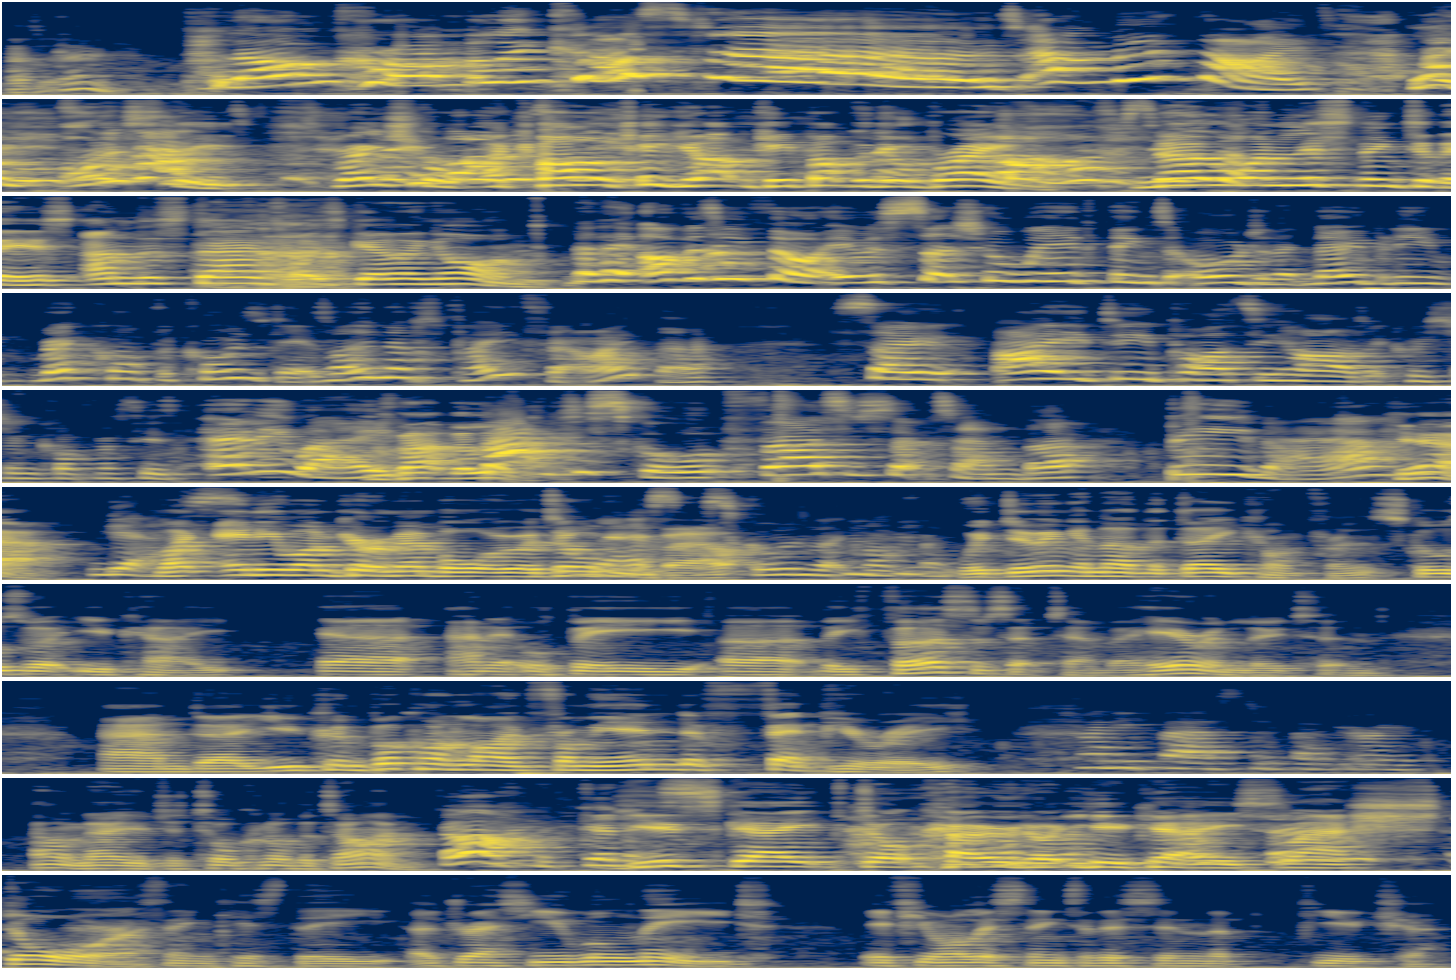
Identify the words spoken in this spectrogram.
I don't know. Plum crumble and custard at midnight. Well, in honestly, Rachel, I can't keep up keep up with your brain. No not. one listening to this understands what is going on. But they obviously thought it was such a weird thing to order that nobody record recorded it, so I didn't have to pay for it either. So I do party hard at Christian conferences. Anyway, Was that the back to school, first of September. Be there. Yeah. Yes. Like anyone can remember what we were talking Yes, about. schools like conference. We're doing another day conference, Schools Work UK, uh, and it'll be uh, the 1st of September here in Luton. And uh, you can book online from the end of February. 21st of February. Oh, now you're just talking all the time. oh my goodness. Youthscape.co.uk slash store, I think, is the address you will need if you are listening to this in the future.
